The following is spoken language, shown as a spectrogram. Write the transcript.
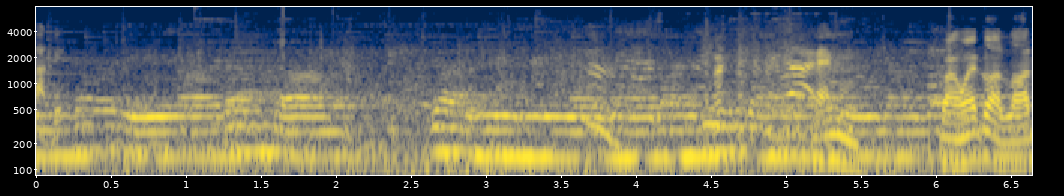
ตัดดิไม่ได้อืมวางไว้ก่อนร้อน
